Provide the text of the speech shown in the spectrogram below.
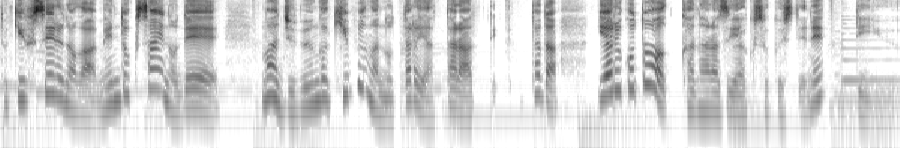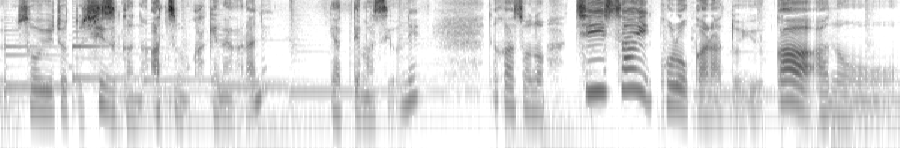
解き伏せるのが面倒くさいのでまあ自分が気分が乗ったらやったらってただやることは必ず約束してねっていうそういうちょっと静かな圧もかけながらね。やってますよね。だからその小さい頃からというかあの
